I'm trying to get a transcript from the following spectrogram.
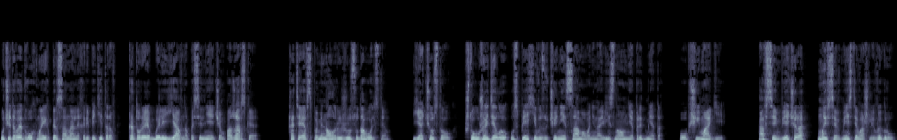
Учитывая двух моих персональных репетиторов, которые были явно посильнее, чем Пожарская, хотя я вспоминал рыжую с удовольствием, я чувствовал, что уже делаю успехи в изучении самого ненавистного мне предмета – общей магии. А в семь вечера мы все вместе вошли в игру.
